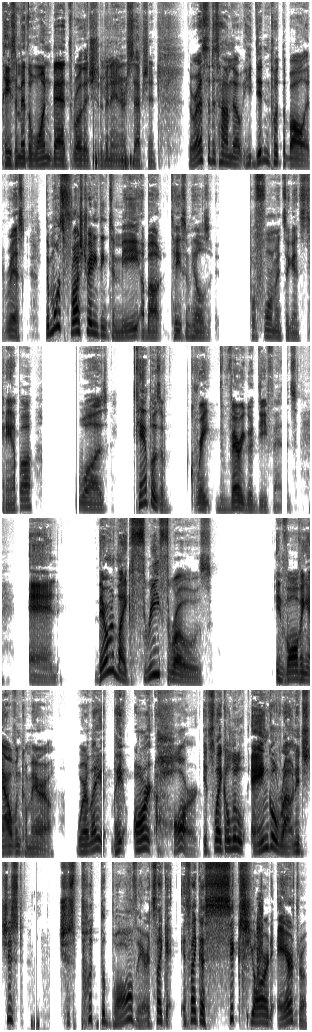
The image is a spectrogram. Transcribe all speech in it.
Taysom had the one bad throw that should have been an interception. The rest of the time, though, he didn't put the ball at risk. The most frustrating thing to me about Taysom Hill's performance against Tampa was Tampa's a great, very good defense. And there were like three throws involving Alvin Kamara where they they aren't hard. It's like a little angle route, and it's just just put the ball there. It's like a, it's like a six yard air throw.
